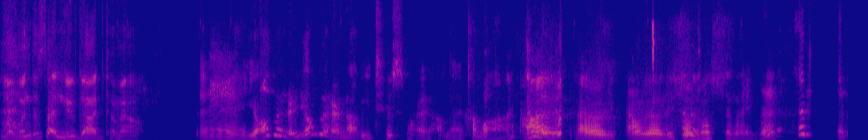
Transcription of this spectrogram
Yo, when does that new god come out? Hey, y'all better, y'all better not be too smart out, man. Come on. I, I've been, I, was, I don't know. Do something else tonight, bruh. I've,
